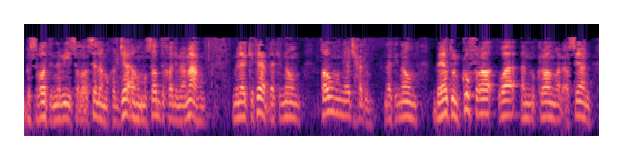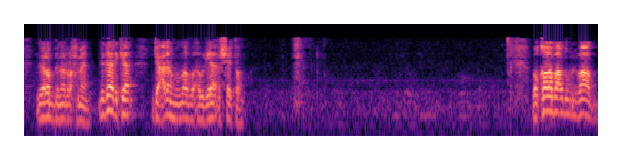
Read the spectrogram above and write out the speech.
بصفات النبي صلى الله عليه وسلم وقد جاءهم مصدقا لما معهم. من الكتاب لكنهم قوم يجحدون لكنهم بياتوا الكفر والنكران والعصيان لربنا الرحمن. لذلك جعلهم الله أولياء الشيطان. وقال بعضهم البعض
